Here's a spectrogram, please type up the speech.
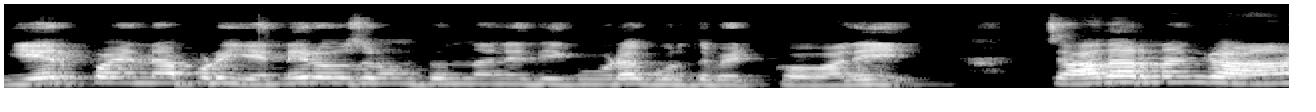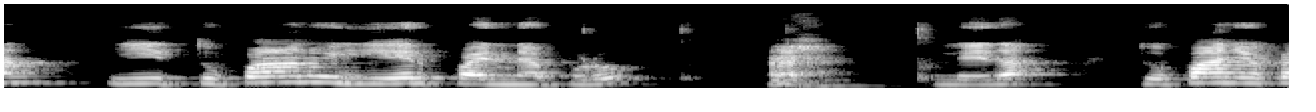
ఏర్పడినప్పుడు ఎన్ని రోజులు ఉంటుందనేది కూడా గుర్తుపెట్టుకోవాలి. సాధారణంగా ఈ తుఫాను ఏర్పడినప్పుడు లేదా తుఫాన్ యొక్క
